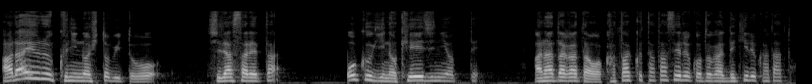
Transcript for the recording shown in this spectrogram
あらゆる国の人々を知らされた奥義の啓示によってあなた方を固く立たせることができる方と。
